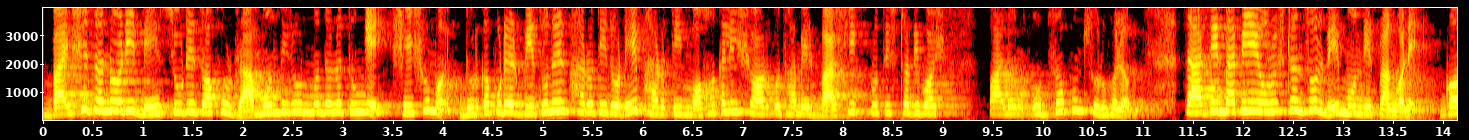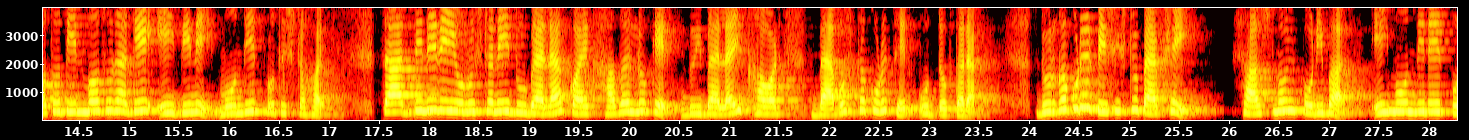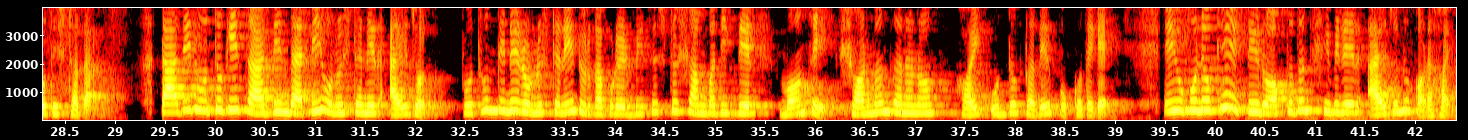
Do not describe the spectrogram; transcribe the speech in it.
বাইশে জানুয়ারি দেশ জুড়ে যখন রাম মন্দির উন্মোদনা তুঙ্গে, সেই সময় দুর্গাপুরের বেজনের ভারতী রোডে ভারতী মহাকালী স্বর্গধামের বার্ষিক প্রতিষ্ঠা দিবস পালন উদযাপন শুরু হলো। চার দিনব্যাপী এই অনুষ্ঠান চলবে মন্দির প্রাঙ্গণে। গত তিন বছর আগে এই দিনে মন্দির প্রতিষ্ঠা হয়। চার দিনের এই অনুষ্ঠানে দুবেলা কয়েক হাজার লোকের দুই বেলায় খাওয়ার ব্যবস্থা করেছেন উদ্যোক্তারা। দুর্গাপুরের বিশিষ্ট ব্যবসায়ী শাসমল পরিবার এই মন্দিরের প্রতিষ্ঠাতা। তাদের উদ্যোগে চার দিন ব্যাপী অনুষ্ঠানের আয়োজন। প্রথম দিনের অনুষ্ঠানে দুর্গাপুরের বিশিষ্ট সাংবাদিকদের মঞ্চে সম্মান জানানো হয় উদ্যোক্তাদের পক্ষ থেকে। এই উপলক্ষে একটি রক্তদান শিবিরের আয়োজনও করা হয়।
